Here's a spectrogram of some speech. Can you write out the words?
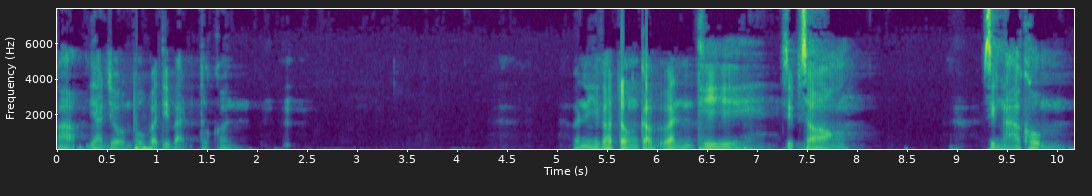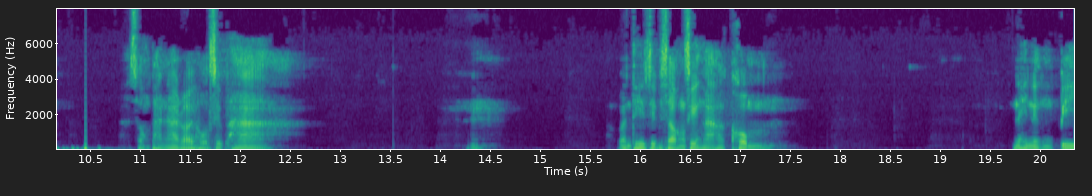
ก็ญาติโยมผู้ปฏิบัติทุกคน วันนี้ก็ตรงกับวันที่ 12 สิงหาคม 2565 วันที่ 12 สิงหาคม ในหนึ่งปี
